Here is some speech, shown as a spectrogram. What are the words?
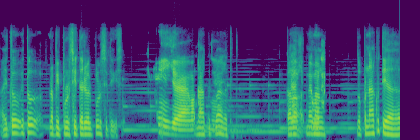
Nah, itu itu lebih bullshit dari ya, guys. iya Penakut makanya banget itu. Kalau gitu. memang lu penakut ya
